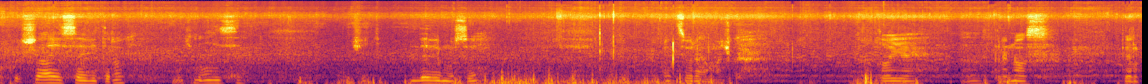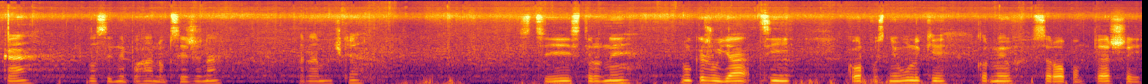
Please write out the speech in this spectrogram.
охолшається, вітерок починається. Дивимося цю рамочку. То є е, принос пилка, досить непогано обсижена рамочка. З цієї сторони, ну кажу, я ці корпусні вулики кормив сиропом. Перший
